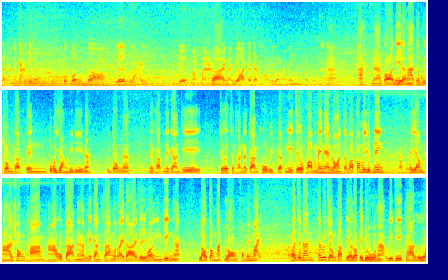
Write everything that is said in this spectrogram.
สถานการณ์ที่แบบทุกคนก็เริ่มไลฟ์เยอะมากใช่ ๆดังนั้นยอดก็จะถอยลงมาเลยครับผม นะฮะอะนะก็นี่แหละฮะท่านผู้ชมครับเป็นตัวอย่างดีๆนะคุณโต้งนะนะครับในการที่ เจอสถานการณ์โควิดแบบนี้เจอความไม่แน่นอน แต่ว่าก็ไม่หยุดนิ่ง ครับผมพยายามหาช่องทางหาโอกาสนะครับในการสร้างรายได้ โดยเฉพาะอย่างยิ่งฮะเราต้องหัดลองของใหม่ๆเพราะฉะนั้นท่านผู้ชมครับเดี๋ยวเราไปดูฮะวิธีการไล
